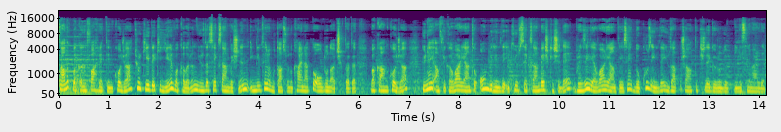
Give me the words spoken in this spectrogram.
Sağlık Bakanı Fahrettin Koca, Türkiye'deki yeni vakaların %85'inin İngiltere mutasyonu kaynaklı olduğunu açıkladı. Bakan Koca, Güney Afrika varyantı 11 ilde 285 kişide, Brezilya varyantı ise 9 ilde 166 kişide görüldü bilgisini verdi.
